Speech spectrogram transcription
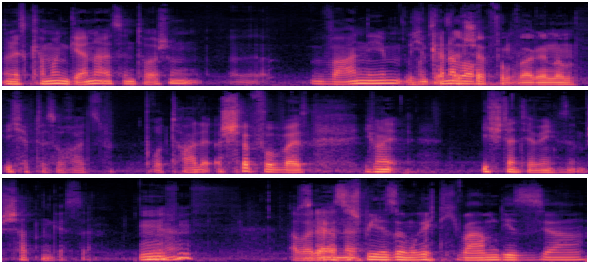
und das kann man gerne als Enttäuschung äh, wahrnehmen. Ich Man habe das als aber auch, Erschöpfung wahrgenommen. ich habe das auch als brutale Erschöpfung, weil es, ich meine, ich stand ja wenigstens im Schatten gestern. Ja? Aber Das da, erste Spiel ist so richtig warm dieses Jahr.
